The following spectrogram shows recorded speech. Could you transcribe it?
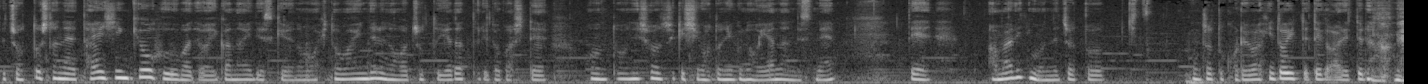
でちょっとしたね対人恐怖まではいかないですけれども人前に出るのがちょっと嫌だったりとかして本当に正直仕事に行くのが嫌なんですね。であまりにもねちょっときつちょっとこれはひどいって手が荒れてるので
